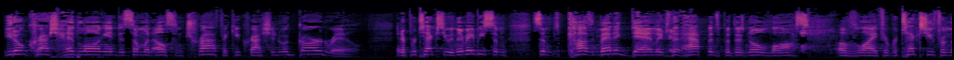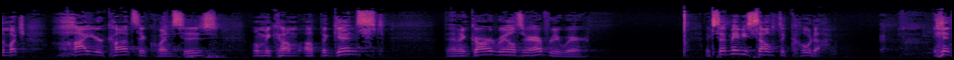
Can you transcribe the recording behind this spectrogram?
you don't crash headlong into someone else in traffic, you crash into a guardrail and it protects you. And there may be some, some cosmetic damage that happens, but there's no loss of life. It protects you from the much higher consequences when we come up against them. And guardrails are everywhere, except maybe South Dakota. In,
